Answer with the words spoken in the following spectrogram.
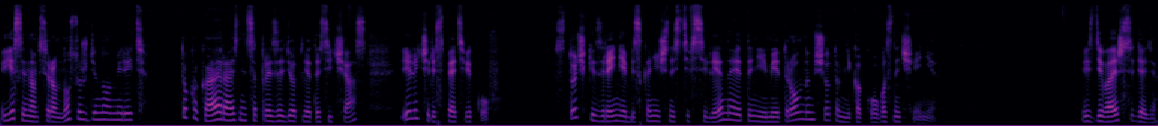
Если нам все равно суждено умереть, то какая разница, произойдет ли это сейчас или через пять веков? С точки зрения бесконечности Вселенной это не имеет ровным счетом никакого значения. Издеваешься, дядя?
